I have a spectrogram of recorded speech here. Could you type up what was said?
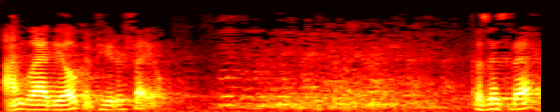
I'm glad the old computer failed. Because it's better.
